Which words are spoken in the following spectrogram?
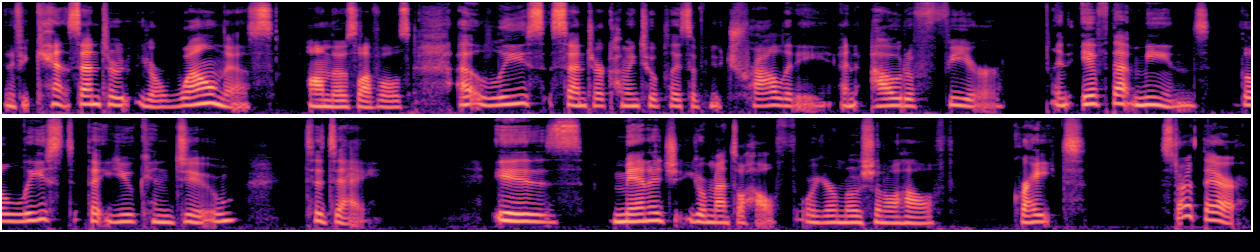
And if you can't center your wellness on those levels, at least center coming to a place of neutrality and out of fear. And if that means the least that you can do today is manage your mental health or your emotional health, great. Start there.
